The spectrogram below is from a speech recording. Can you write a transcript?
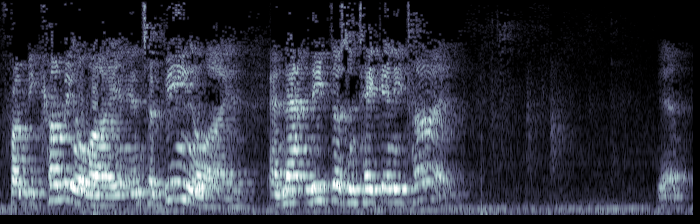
from becoming a lion into being a lion. And that leap doesn't take any time. Yeah?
